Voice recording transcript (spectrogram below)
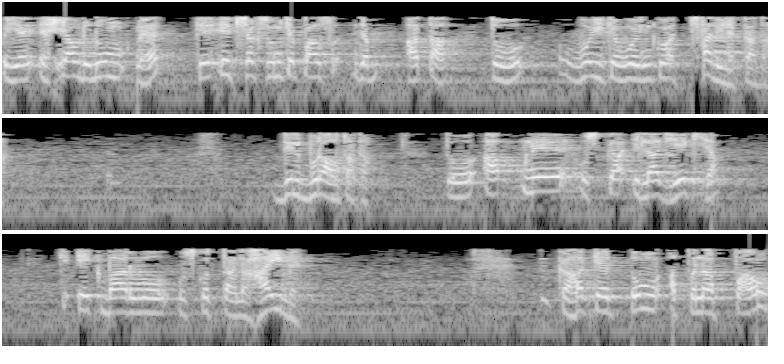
یہ احیاء العلوم میں ہے کہ ایک شخص ان کے پاس جب آتا تو وہی کہ وہ ان کو اچھا نہیں لگتا تھا۔ دل برا ہوتا تھا۔ تو آپ نے اس کا علاج یہ کیا کہ ایک بار وہ اس کو تنہائی میں کہا کہ تم اپنا پاؤں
